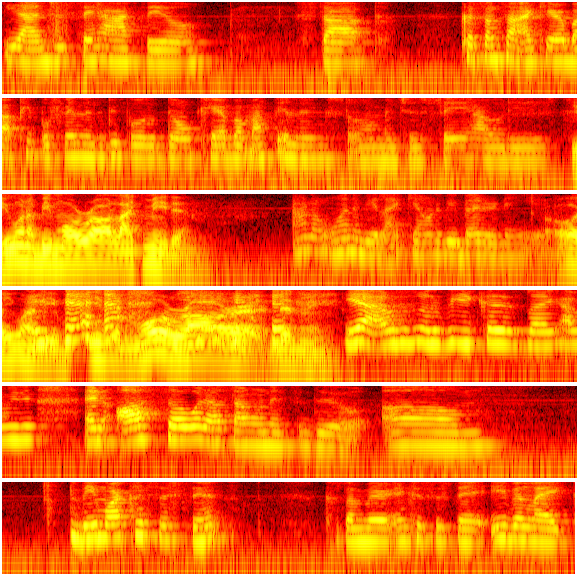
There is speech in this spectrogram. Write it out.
yeah, and just say how I feel. Stop, cause sometimes I care about people's feelings, and people don't care about my feelings. So I'm gonna just say how it is. You wanna be more raw like me then? I don't want to be like you. I want to be better than you. Oh, you wanna be even more rawer than me. Yeah, I just want to be because, like, I mean, and also, what else I wanted to do? Um, be more consistent because I'm very inconsistent. Even like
